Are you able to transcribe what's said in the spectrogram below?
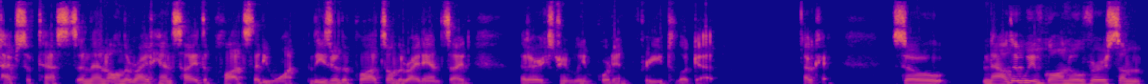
types of tests. And then on the right-hand side, the plots that you want. These are the plots on the right-hand side that are extremely important for you to look at. Okay, so now that we've gone over some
